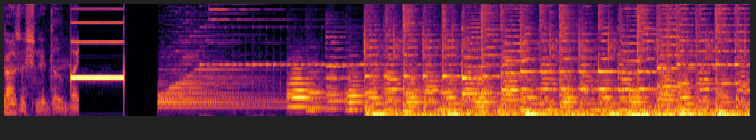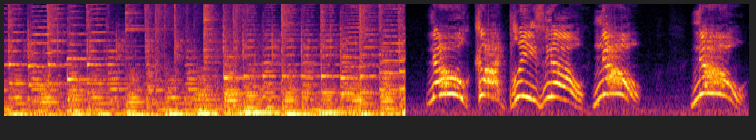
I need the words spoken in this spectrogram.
сказочный долбай. No! God, please, no! No! No!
